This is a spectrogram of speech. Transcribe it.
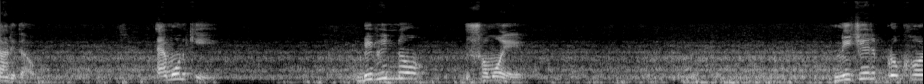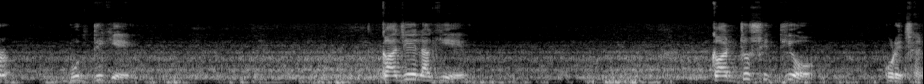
দাঁড়িয়ে দাও। এমনকি বিভিন্ন সময়ে নিজের প্রখর বুদ্ধিকে কাজে লাগিয়ে কার্যসিদ্ধিও করেছেন।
